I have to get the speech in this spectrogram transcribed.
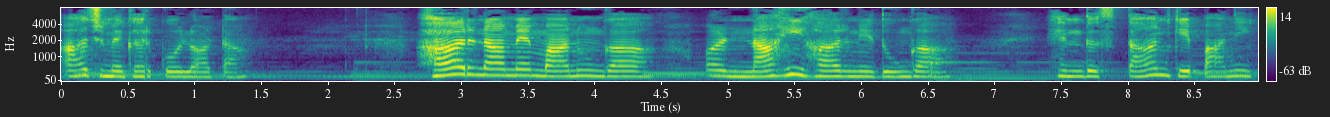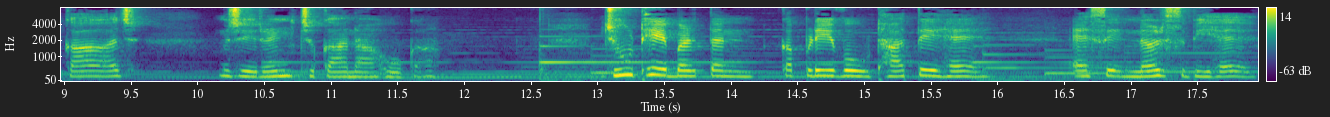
आज मैं घर को लौटा। हार ना मैं मानूँगा और ना ही हारने दूँगा। हिंदुस्तान के पानी का आज मुझे ऋण चुकाना होगा। झूठे बर्तन कपड़े वो उठाते हैं। ऐसे नर्स भी है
